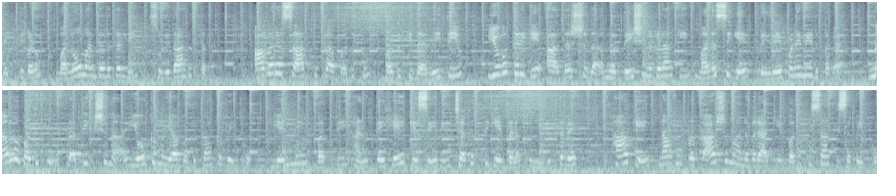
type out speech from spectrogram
ವ್ಯಕ್ತಿಗಳು ಮನೋಮಂಡಲದಲ್ಲಿ ಸುಳಿದಾಡುತ್ತವೆ. ಅವರ ಸಾರ್ಥಕ ಬದುಕು, ಬದುಕಿದ ರೀತಿಯು ಯುವಕರಿಗೆ ಆದರ್ಶದ ನಿರ್ದೇಶನಗಳಾಗಿ ಮನಸ್ಸಿಗೆ ಪ್ರೇರೇಪಣೆ ನೀಡುತ್ತವೆ. ನಮ್ಮ ಬದುಕು ಪ್ರತಿಕ್ಷಣ ಯೋಗಮಯ ಬದುಕಾಗಬೇಕು. ಎಣ್ಣೆ, ಬತ್ತಿ, ಹಣತೆ ಹೇಗೆ ಸೇರಿ ಜಗತ್ತಿಗೆ ಬೆಳಕು ನೀಡುತ್ತವೆ, ಹಾಗೆ ನಾವು ಪ್ರಕಾಶಮಾನವರಾಗಿ ಬದುಕು ಸಾಗಿಸಬೇಕು.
